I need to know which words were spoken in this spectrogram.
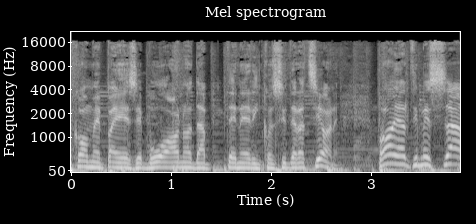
come paese buono da tenere in considerazione. Poi altri messaggi,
